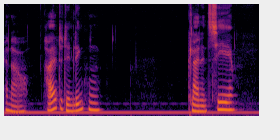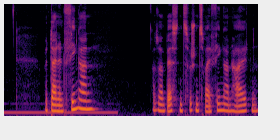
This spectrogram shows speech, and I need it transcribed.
Genau. Halte den linken kleinen Zeh mit deinen Fingern, also am besten zwischen zwei Fingern halten.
